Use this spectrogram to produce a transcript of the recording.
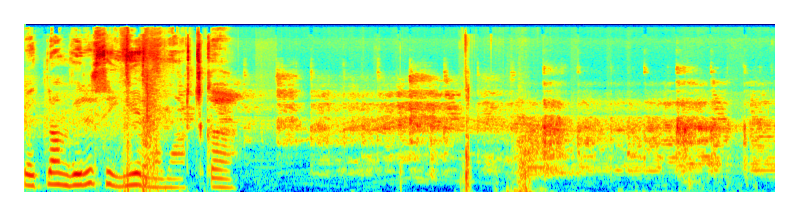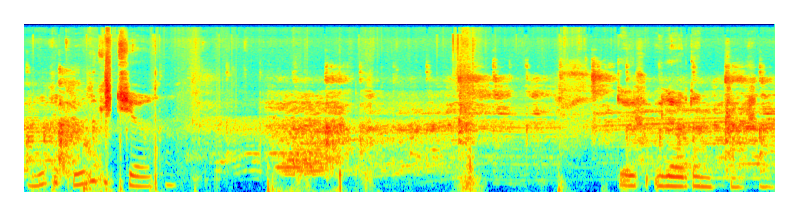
Reklam verirse yerim ama artık ha. Hızlı git ya. De şu ileriden gideceğim şimdi.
